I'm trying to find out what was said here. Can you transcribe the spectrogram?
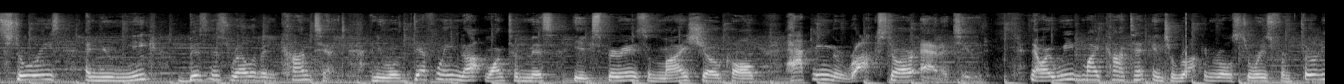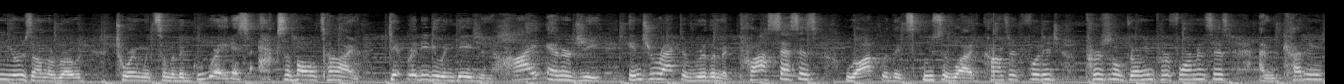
stories, and unique business relevant content. And you will definitely not want to miss the experience of my show called Hacking the Rockstar Attitude. Now, I weave my content into rock and roll stories from 30 years on the road, touring with some of the greatest acts of all time. Get ready to engage in high energy, interactive rhythmic processes, rock with exclusive live concert footage, personal drumming performances, and cutting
